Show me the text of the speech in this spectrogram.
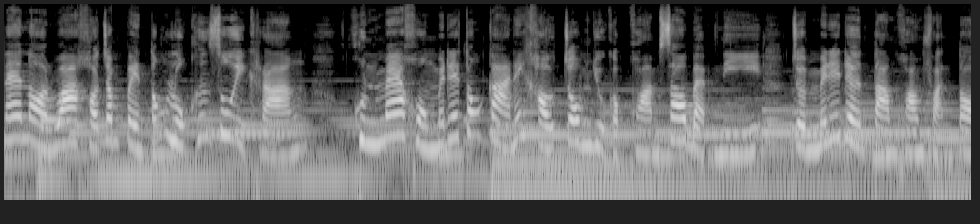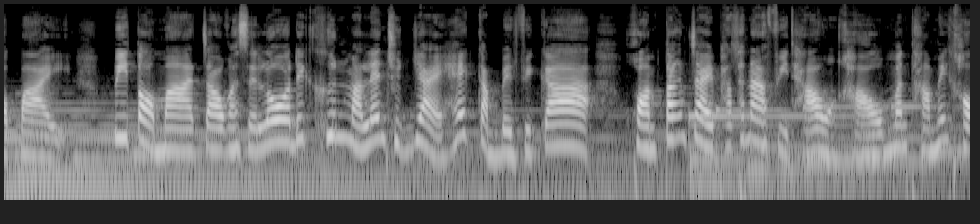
แน่นอนว่าเขาจำเป็นต้องลุกขึ้นสู้อีกครั้ง คุณแม่คงไม่ได้ต้องการให้เขาจมอยู่กับความเศร้าแบบนี้ จนไม่ได้เดินตามความฝันต่อไป ปีต่อมาเจ้ากันเซโลได้ขึ้นมาเล่นชุดใหญ่ให้กับเบนฟิก้าความตั้งใจพัฒฒนาฝีเท้าของเขา มันทำให้เขา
